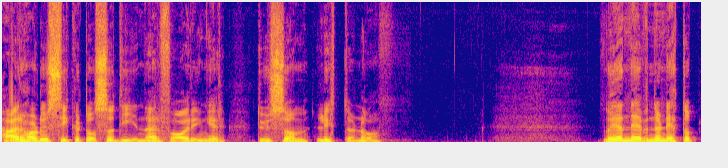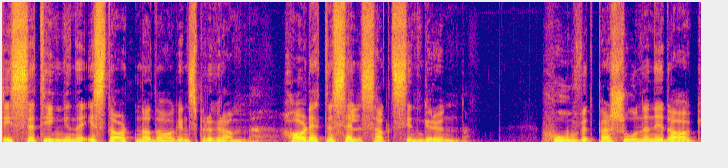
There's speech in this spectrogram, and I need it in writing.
Her har du sikkert også dine erfaringer, du som lytter nå. Når jeg nevner nettopp disse tingene i starten av dagens program, har dette selvsagt sin grunn. Hovedpersonen i dag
